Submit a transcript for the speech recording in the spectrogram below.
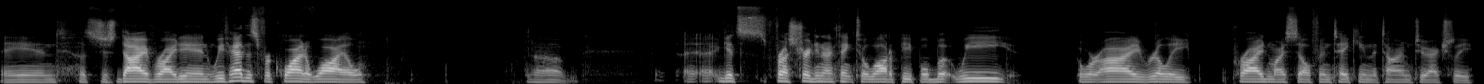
and let's just dive right in. We've had this for quite a while. Uh, it gets frustrating I think to a lot of people but we or I really pride myself in taking the time to actually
